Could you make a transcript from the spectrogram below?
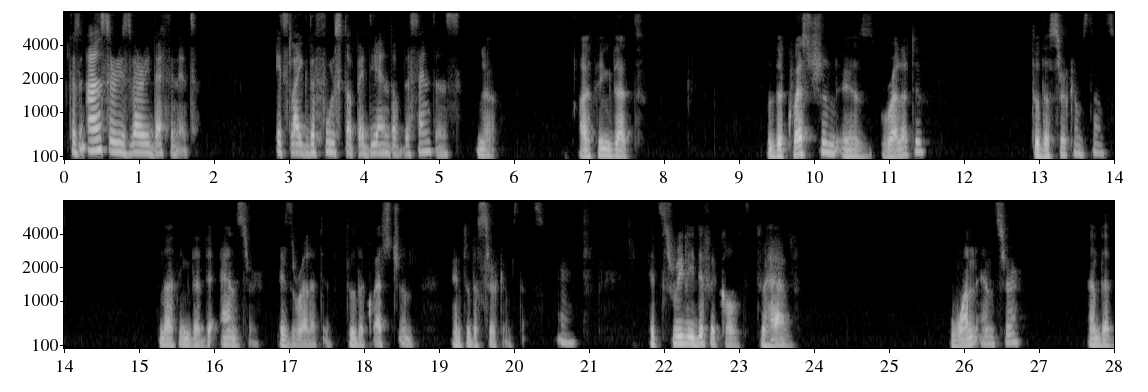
Because answer is very definite. It's like the full stop at the end of the sentence. Yeah, I think that the question is relative to the circumstance, and I think that the answer is relative to the question and to the circumstance. Mm. It's really difficult to have one answer and that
